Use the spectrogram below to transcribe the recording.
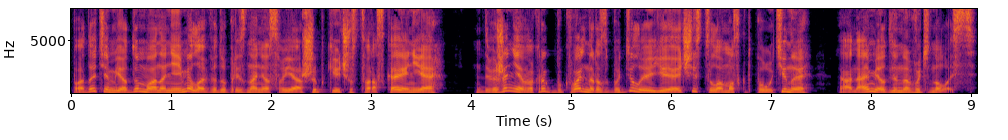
Под этим, я думаю, она не имела в виду признания своей ошибки и чувства раскаяния. Движение вокруг буквально разбудило её и очистило мозг от паутины, она медленно вытянулась.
